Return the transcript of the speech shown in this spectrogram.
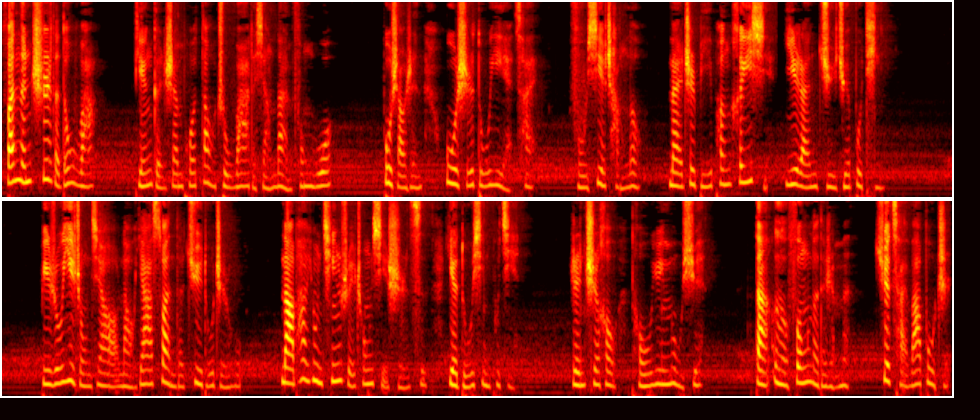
凡能吃的都挖，田埂山坡到处挖得像烂蜂窝。不少人误食毒野菜，腹泻肠漏。乃至鼻喷黑血，依然咀嚼不停。比如一种叫老鸦蒜的剧毒植物，哪怕用清水冲洗十次，也毒性不减，人吃后头晕目眩。但饿疯了的人们却采挖不止，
